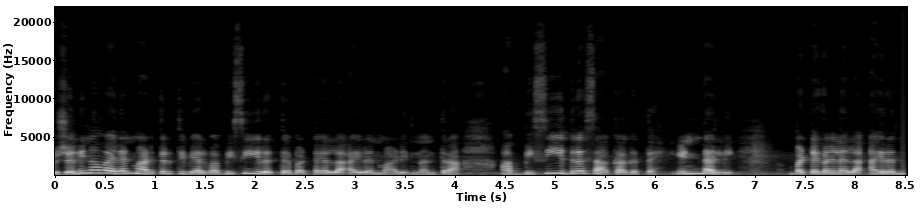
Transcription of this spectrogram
ಯೂಶ್ವಲಿ ನಾವು ಐರನ್ ಮಾಡ್ತಿರ್ತೀವಿ ಅಲ್ವಾ, ಬಿಸಿ ಇರುತ್ತೆ, ಬಟ್ಟೆ ಎಲ್ಲ ಐರನ್ ಮಾಡಿದ ನಂತರ, ಆ ಬಿಸಿ ಇದ್ದರೆ ಸಾಕಾಗುತ್ತೆ ಎಂಡಲ್ಲಿ. ಬಟ್ಟೆಗಳನ್ನೆಲ್ಲ ಐರನ್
